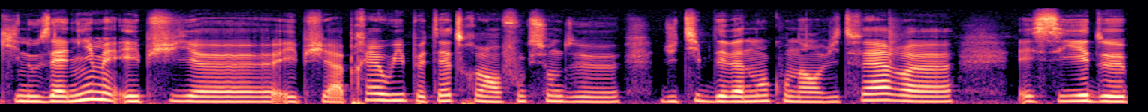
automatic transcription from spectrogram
qui nous anime et puis euh, et puis après oui peut-être en fonction de du type d'événement qu'on a envie de faire euh, essayer de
